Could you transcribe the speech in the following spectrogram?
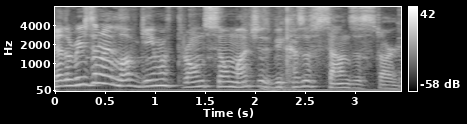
Now the reason I love Game of Thrones so much is because of Sansa Stark.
